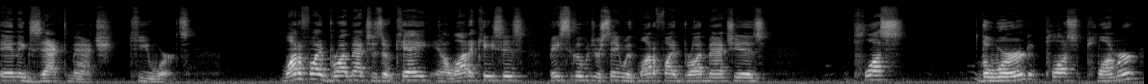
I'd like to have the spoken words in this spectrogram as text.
and exact match keywords. Modified broad match is okay in a lot of cases. Basically, what you're saying with modified broad match is plus the word plus plumber.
